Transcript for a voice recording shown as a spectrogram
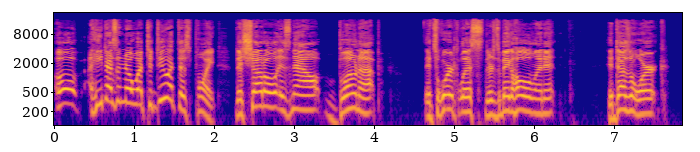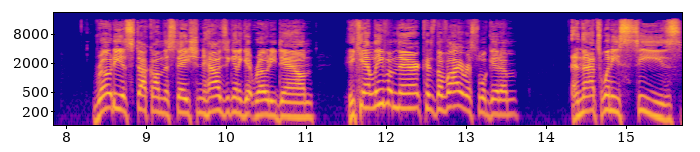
oh, he doesn't know what to do at this point. The shuttle is now blown up. It's worthless. There's a big hole in it. It doesn't work. Rhodey is stuck on the station. How is he going to get Rhodey down? He can't leave him there because the virus will get him. And that's when he sees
